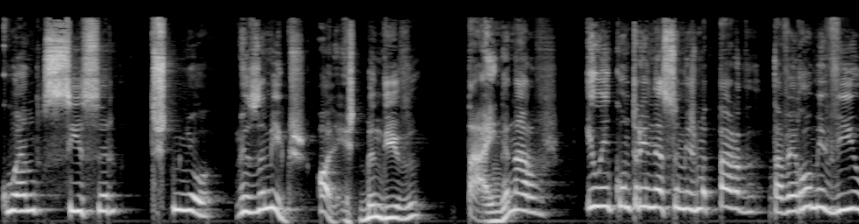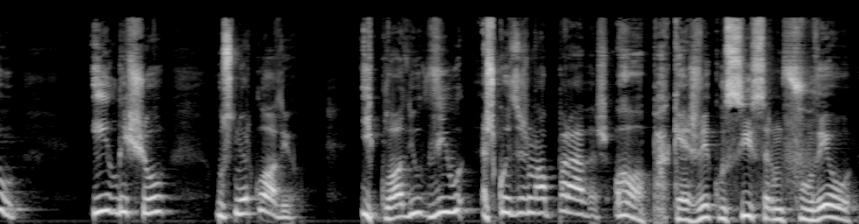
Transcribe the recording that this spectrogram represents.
quando Cícero testemunhou. Meus amigos, olha, este bandido está a enganar-vos. Eu encontrei nessa mesma tarde. Estava em Roma e viu. E lixou o senhor Cláudio. E Cláudio viu as coisas mal paradas. Oh, pá, queres ver que o Cícero me fodeu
